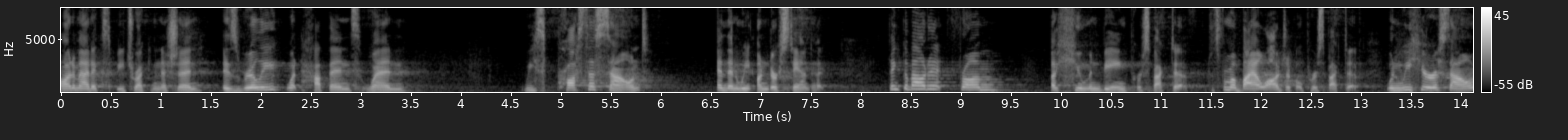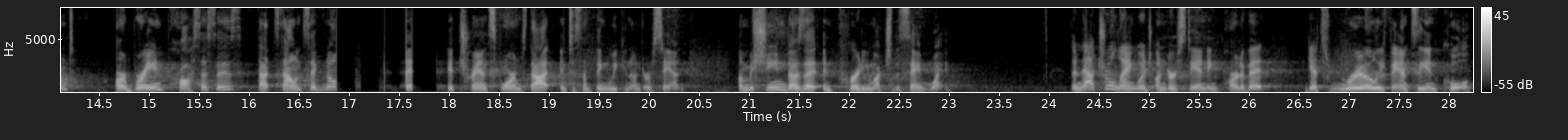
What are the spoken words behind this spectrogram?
automatic speech recognition, is really what happens when we process sound and then we understand it. Think about it from a human being perspective, just from a biological perspective. When we hear a sound, our brain processes that sound signal and then it transforms that into something we can understand. A machine does it in pretty much the same way. The natural language understanding part of it gets really fancy and cool.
